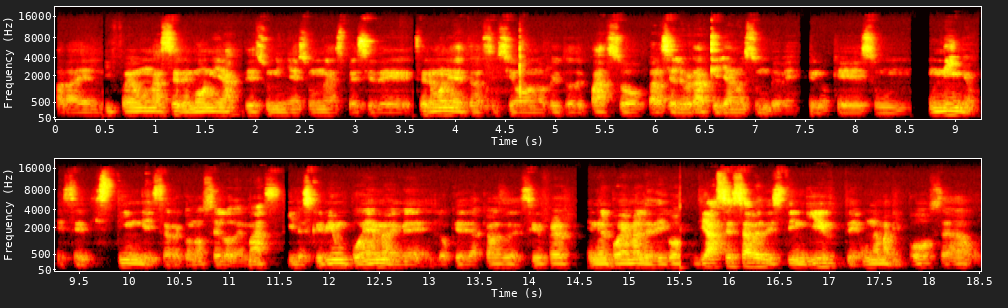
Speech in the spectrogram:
para él. Y fue una ceremonia de su niñez, una especie de ceremonia de transición o rito de paso para celebrar que ya no es un bebé, sino que es un, niño que se distingue y se reconoce lo demás. Y le escribí un poema y me- lo que acabas de decir, Fer, en el poema le digo, ya se sabe distinguir de una mariposa o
